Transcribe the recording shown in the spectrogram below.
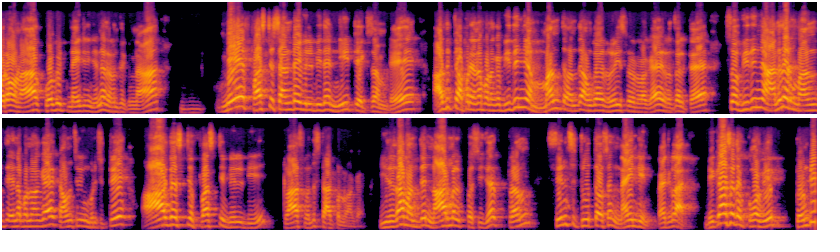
corona covid nineteen என்ன நடந்திருக்குன்னா May first Sunday will be the NEET exam day அதுக்கப்புறம் என்ன பண்ணுவாங்க விதின் அ மந்த் வந்து அவங்க ரிலீஸ் பண்ணுவாங்க ரிசல்ட்டை ஸோ விதின் அனதர் மந்த் என்ன பண்ணுவாங்க கவுன்சிலிங் முடிச்சுட்டு August first will be class வந்து ஸ்டார்ட் பண்ணுவாங்க. இதுதான் வந்து normal procedure from since two thousand nineteen ரைட்டுங்களா because of the covid twenty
